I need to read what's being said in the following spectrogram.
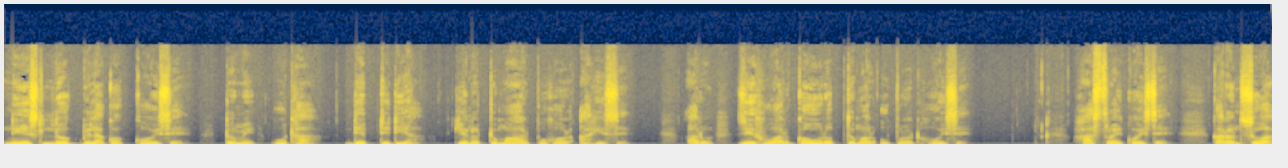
নিজ লোকবিলাকক কৈছে তুমি উঠা দীপ্তি দিয়া কিয়নো তোমাৰ পোহৰ আহিছে আৰু জিহুৱাৰ গৌৰৱ তোমাৰ ওপৰত হৈছে। শাস্ত্ৰই কৈছে কাৰণ চোৱা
